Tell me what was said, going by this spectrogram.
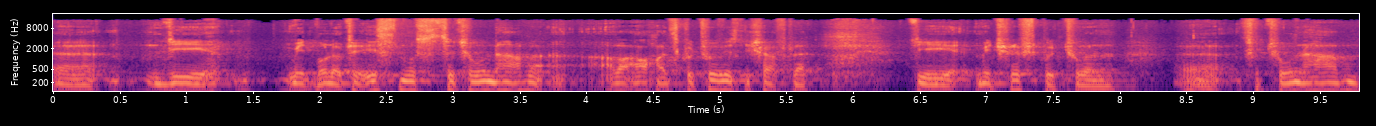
äh, die mit Monotheismus zu tun haben, aber auch als Kulturwissenschaftler, die mit Schriftkulturen äh, zu tun haben.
